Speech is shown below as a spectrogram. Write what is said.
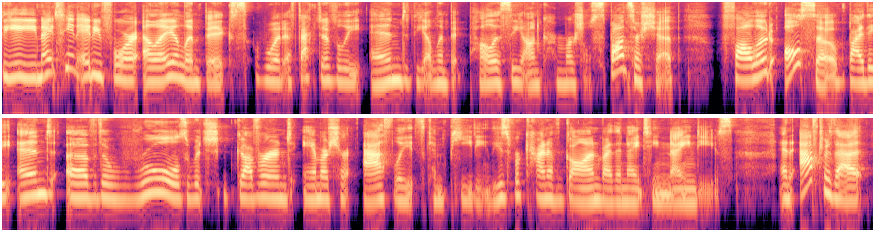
The 1984 LA Olympics would effectively end the Olympic policy on commercial sponsorship, followed also by the end of the rules which governed amateur athletes competing. These were kind of gone by the 1990s. And after that,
